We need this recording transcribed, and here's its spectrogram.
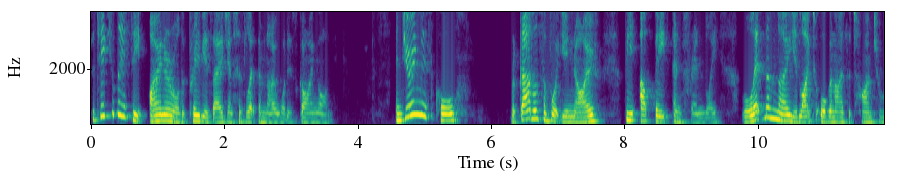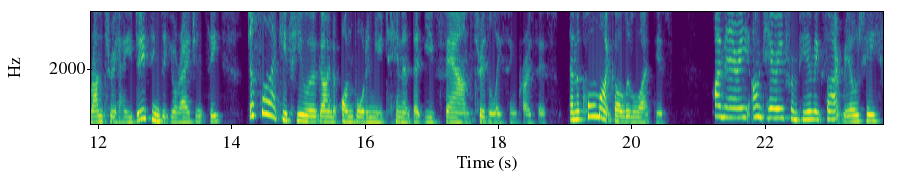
particularly if the owner or the previous agent has let them know what is going on. And during this call, regardless of what you know, be upbeat and friendly. Let them know you'd like to organise a time to run through how you do things at your agency, just like if you were going to onboard a new tenant that you've found through the leasing process. And the call might go a little like this. Hi Mary, I'm Terry from pmXcite Realty.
